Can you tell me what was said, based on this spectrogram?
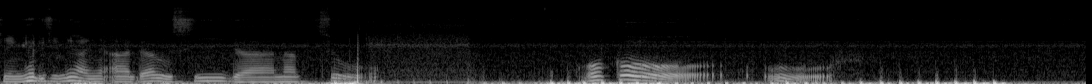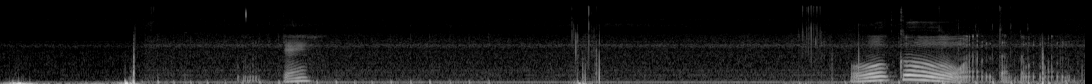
Sehingga di sini hanya ada Lucy dan Natsu. Koko uh. Oke. Okay. Koko mantap teman-teman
